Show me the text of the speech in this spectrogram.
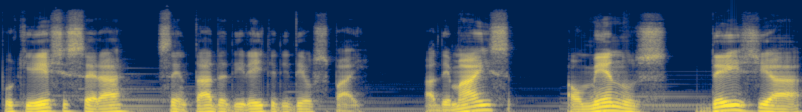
porque este será sentado à direita de Deus Pai. Ademais, ao menos desde a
